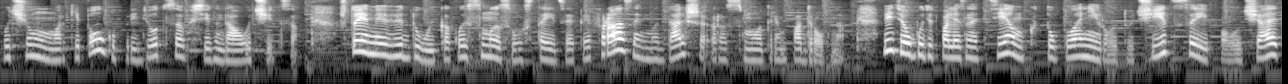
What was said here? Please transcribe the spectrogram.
Почему маркетологу придется всегда учиться? Что я имею в виду и какой смысл стоит за этой фразой, мы дальше рассмотрим рассмотрим подробно. Видео будет полезно тем, кто планирует учиться и получать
